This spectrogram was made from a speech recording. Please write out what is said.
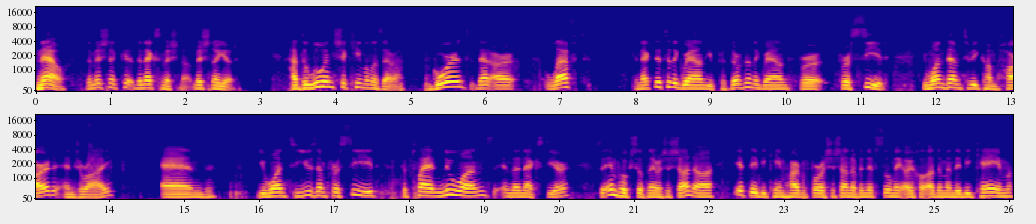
Now, the Mishnah, the next Mishnah, Mishnah Yud. Haduluan Shakim Lazera. Gourds that are left connected to the ground, you preserve them in the ground for, for seed. You want them to become hard and dry, and you want to use them for seed to plant new ones in the next year. So imhuk shulfnei Rosh Hashanah, if they became hard before Rosh Hashanah, v'nifsul me'oichel adam, and they became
